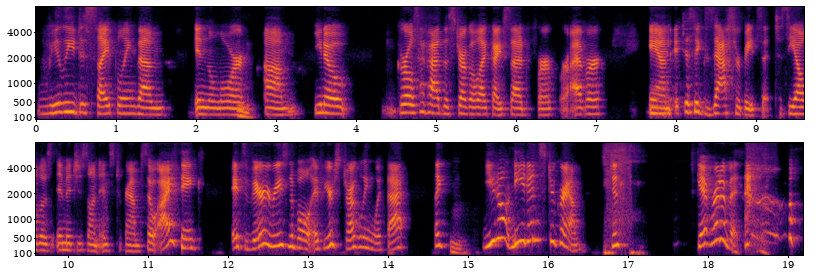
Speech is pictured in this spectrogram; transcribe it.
really discipling them in the Lord. Mm. Um, you know, girls have had the struggle, like I said, for forever. And mm. it just exacerbates it to see all those images on Instagram. So I think it's very reasonable if you're struggling with that. Like, mm. you don't need Instagram. Just get rid of it.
